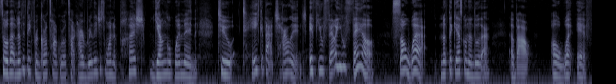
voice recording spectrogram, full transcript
so another thing for Girl Talk, Real Talk, I really just want to push young women to take that challenge. If you fail, you fail. So what? No te quedas con la duda about, oh, what if?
